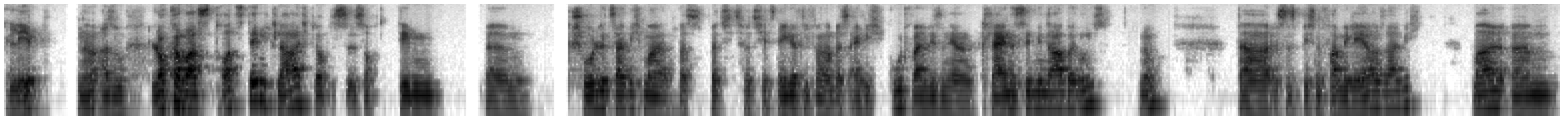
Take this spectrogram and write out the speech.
erlebt. Ne? Also locker war es trotzdem, klar. Ich glaube, das ist auch dem ähm, geschuldet, sage ich mal. Was hört sich jetzt negativ an, aber ist eigentlich gut, weil wir sind ja ein kleines Seminar bei uns. Ne? Da ist es ein bisschen familiärer, sage ich mal. Ähm,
